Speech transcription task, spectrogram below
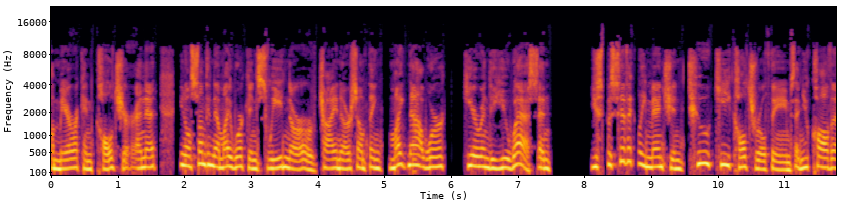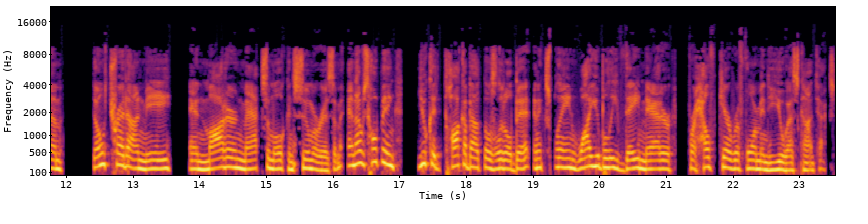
American culture and that, you know, something that might work in Sweden or, or China or something might not work here in the U.S. And you specifically mentioned two key cultural themes, and you call them Don't Tread on Me and Modern Maximal Consumerism. And I was hoping you could talk about those a little bit and explain why you believe they matter for healthcare reform in the U.S. context.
